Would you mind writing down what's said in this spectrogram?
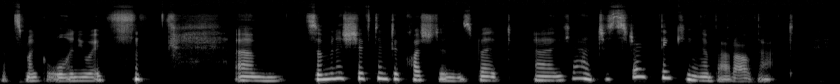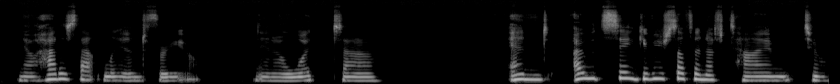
That's my goal anyway. um, so I'm going to shift into questions, but uh, yeah, just start thinking about all that. You know, how does that land for you? You know, what, uh, and I would say give yourself enough time to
